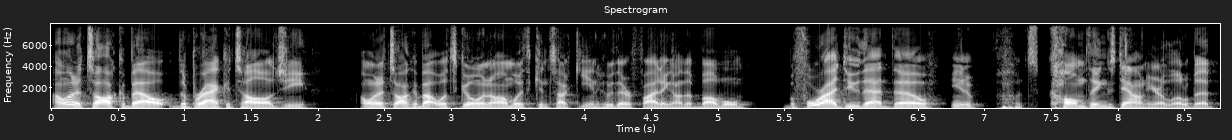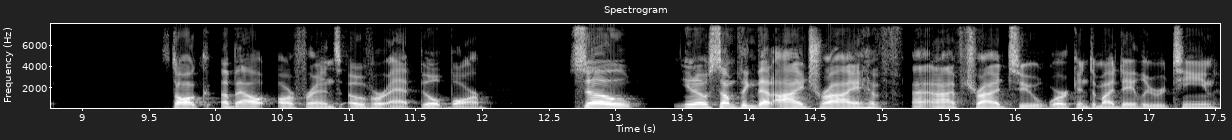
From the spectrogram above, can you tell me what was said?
I want to talk about the bracketology. I want to talk about what's going on with Kentucky and who they're fighting on the bubble. Before I do that, though, you know, let's calm things down here a little bit. Let's talk about our friends over at Built Bar. So, you know, something that I try have and I've tried to work into my daily routine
